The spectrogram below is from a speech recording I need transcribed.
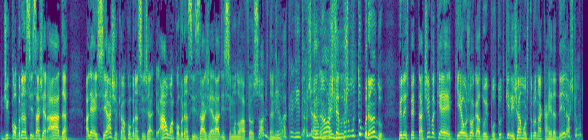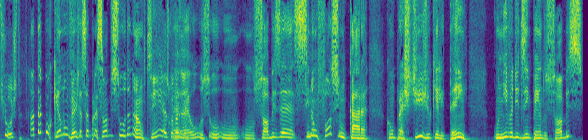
de cobrança exagerada. Aliás, você acha que é uma cobrança há uma cobrança exagerada em cima do Rafael Sobis, Daniel? Eu acredito que acho não, Que não, é acho que é justo. tudo muito brando. Pela expectativa que é, que é o jogador e por tudo que ele já mostrou na carreira dele, acho que é muito justo. Até porque eu não vejo essa pressão absurda, não. Sim, é isso que eu tô É, dizendo. é, o, o, o, o Sobis, é, se não fosse um cara com o prestígio que ele tem, o nível de desempenho do Sobis,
